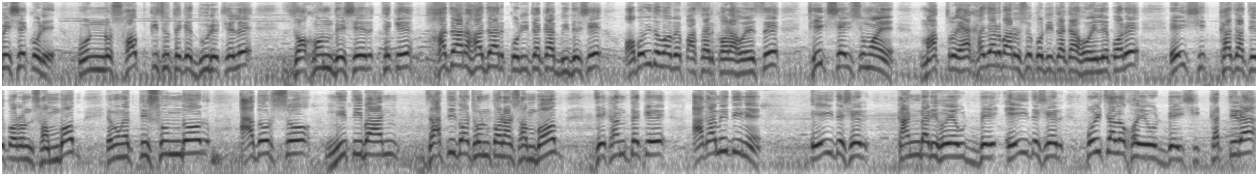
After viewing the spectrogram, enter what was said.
পেশে করে অন্য সব কিছু থেকে দূরে ঠেলে যখন দেশের থেকে হাজার হাজার কোটি টাকা বিদেশে অবৈধভাবে পাচার করা হয়েছে, ঠিক সেই সময়ে মাত্র এক হাজার বারোশো কোটি টাকা হইলে পরে এই শিক্ষা জাতীয়করণ সম্ভব এবং একটি সুন্দর, আদর্শ, নীতিবান জাতি গঠন করা সম্ভব, যেখান থেকে আগামী দিনে এই দেশের কাণ্ডারি হয়ে উঠবে এই দেশের পরিচালক হয়ে উঠবে এই শিক্ষার্থীরা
